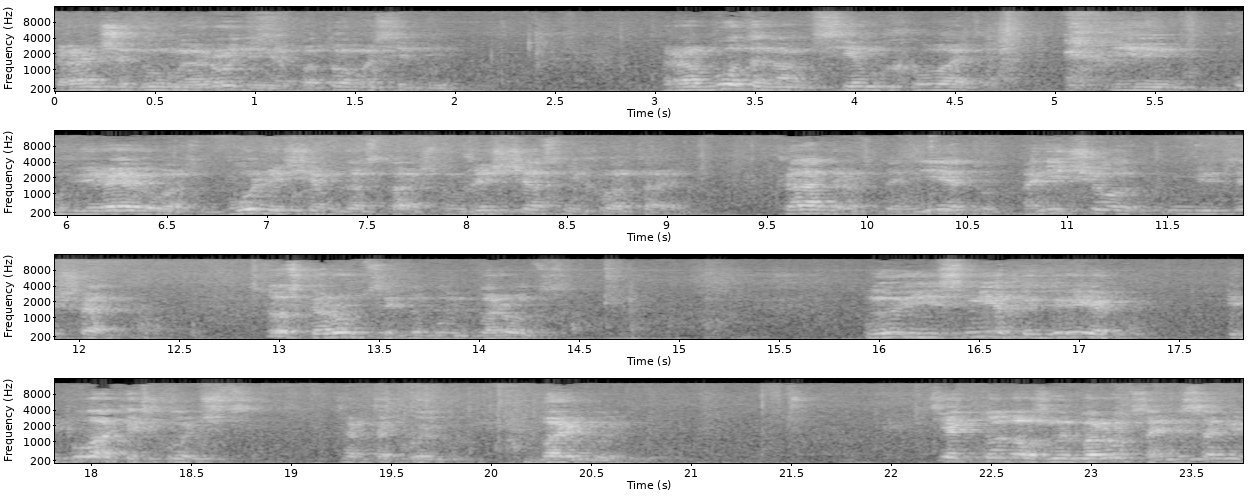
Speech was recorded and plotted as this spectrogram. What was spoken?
Раньше думая о родине, а потом о себе. Работы нам всем хватит. И, уверяю вас, более чем достаточно. Уже сейчас не хватает. Кадров-то нету. Они чего мельтешат? Кто с коррупцией-то будет бороться? Ну и смех, и грех, и плакать хочется от такой борьбы. Те, кто должны бороться, они сами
